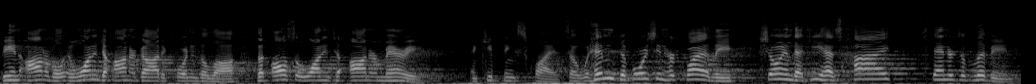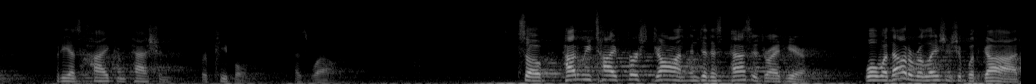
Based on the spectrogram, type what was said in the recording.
being honorable and wanting to honor God according to the law, but also wanting to honor Mary and keep things quiet. So him divorcing her quietly, showing that he has high standards of living, but he has high compassion for people as well. So, how do we tie 1 John into this passage right here? Well, without a relationship with God,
